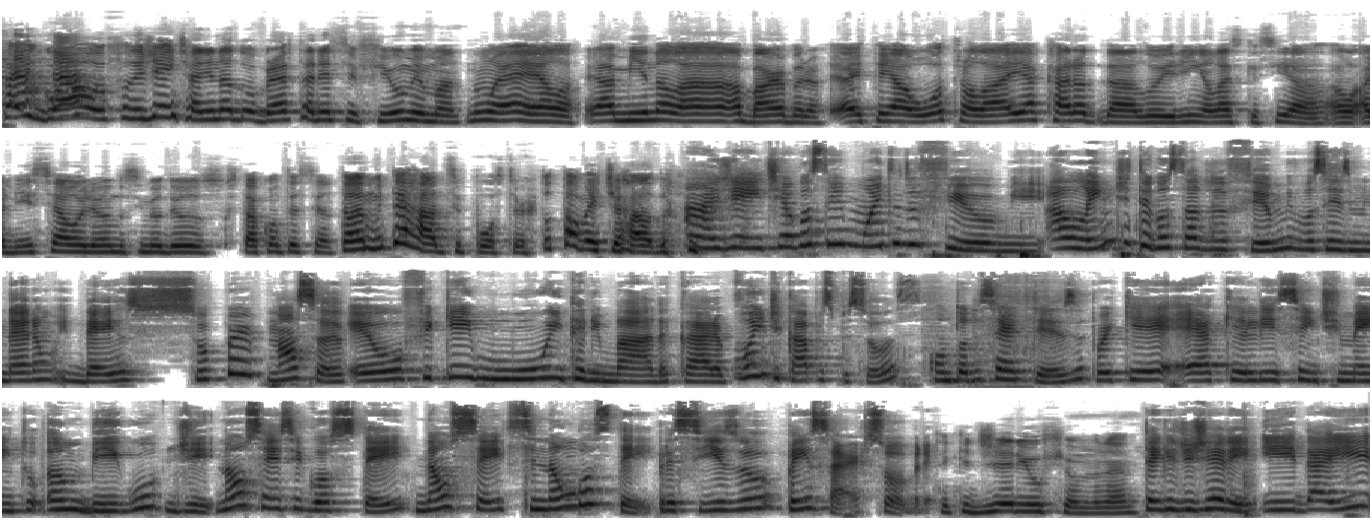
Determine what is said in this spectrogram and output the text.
Tá igual. Eu falei, gente, a Nina Dobrev tá nesse filme, mano. Não é ela. É a mina lá, a Bárbara. Aí tem a outra lá e a cara da loirinha lá, esqueci, a, a Alicia olhando assim, meu Deus, o que tá acontecendo? Então é muito errado esse pôster. Totalmente errado. Ai, gente, eu gostei muito do filme. Além de ter gostado do filme, vocês me deram ideias super. Nossa, eu fiquei muito animada, cara. Vou indicar pras pessoas, com toda certeza, porque é aquele sentimento ambíguo de não sei se gostei, não sei se não gostei. Preciso pensar sobre. Tem que digerir o filme, né? Tem que digerir. E daí,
